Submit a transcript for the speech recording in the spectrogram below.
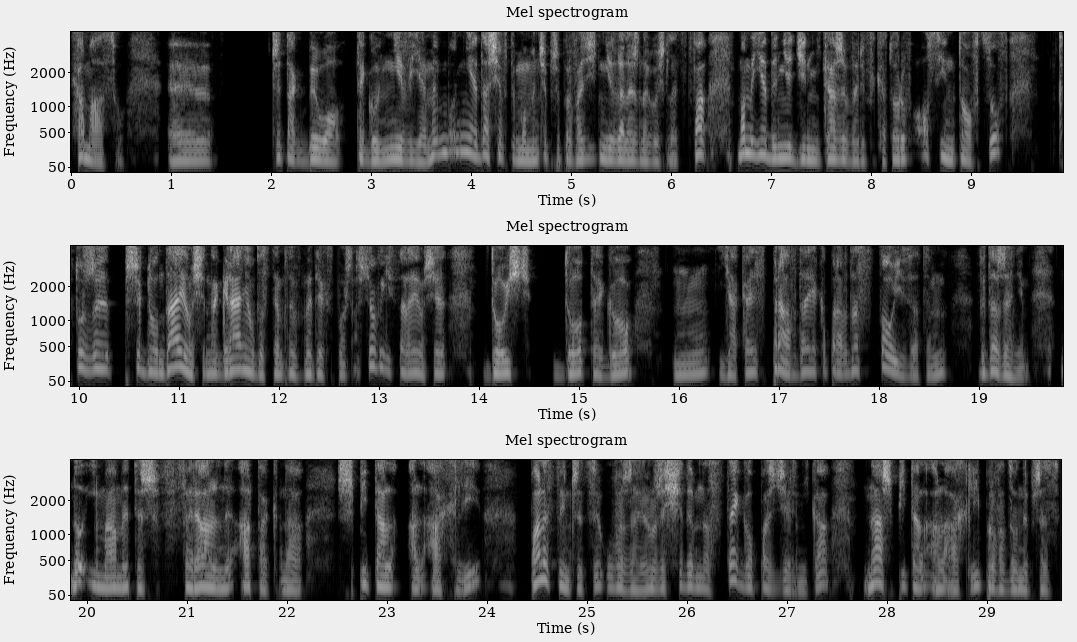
Hamasu. Y, czy tak było, tego nie wiemy, bo nie da się w tym momencie przeprowadzić niezależnego śledztwa. Mamy jedynie dziennikarzy, weryfikatorów, osintowców, którzy przyglądają się nagraniom dostępnym w mediach społecznościowych i starają się dojść do tego, mm, jaka jest prawda, jaka prawda stoi za tym wydarzeniem. No i mamy też feralny atak na szpital Al-Ahli. Palestyńczycy uważają, że 17 października na szpital Al-Ahli prowadzony przez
